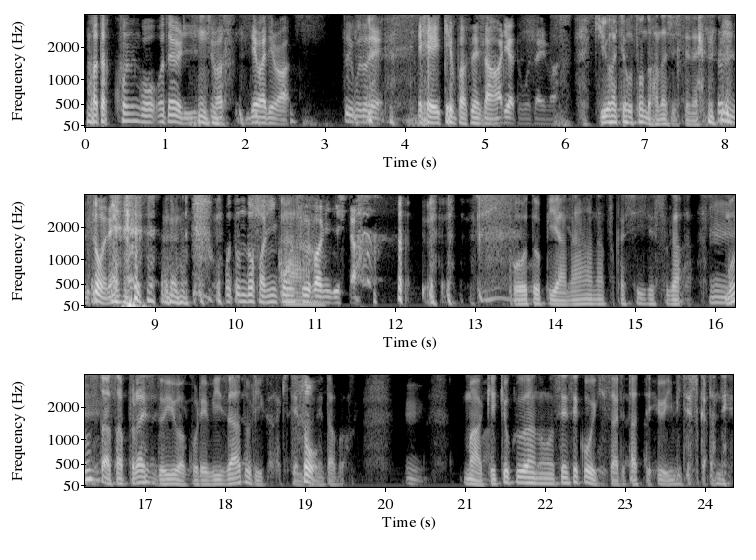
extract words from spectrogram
また今後お便りします。ではでは。ということで、えー、ケンパスネさんありがとうございます。98ほとんど話してない。うん、そうね。ほとんどファミコンスーファミでした。ポートピアな懐かしいですが、うん、モンスターサプライズというはこれウィザードリーから来てるんだね、多分。うん。まあ結局、あの、先制攻撃されたっていう意味ですからね。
